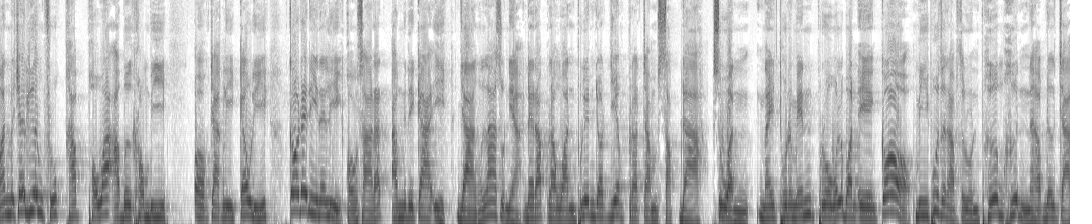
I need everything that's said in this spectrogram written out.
มันไม่ใช่เรื่องฟลุกครับ เพราะว่าอาเบอร์ครอมบีออกจากลีกเกาหลี ก็ได้ดีในลีกของสหรัฐอเมริกาอีก อย่างล่าสุดเนี่ยได้รับรางวัลผู้เล่นยอดเยี่ยมประจำสัปดาห์ ส่วนในทัวร์นาเมนต์โปรวอลเลย์บอลเองก็มีผู้สนับสนุนเพิ่มขึ้นนะครับเนื่องจาก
